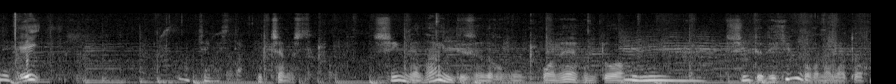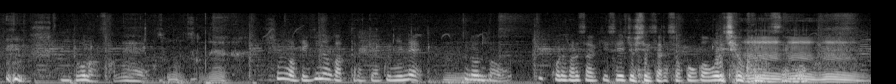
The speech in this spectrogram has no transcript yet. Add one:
ね。えい。折っちゃいました。折っちゃいました。芯がないんですよだからここはね本当は。うん。芯ってできるのかなまた。どうなんですかね。そうなんですかね。芯ができなかったら逆にねうん。どんどんこれから先成長してたらそこが折れちゃう可能性うんもうん。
